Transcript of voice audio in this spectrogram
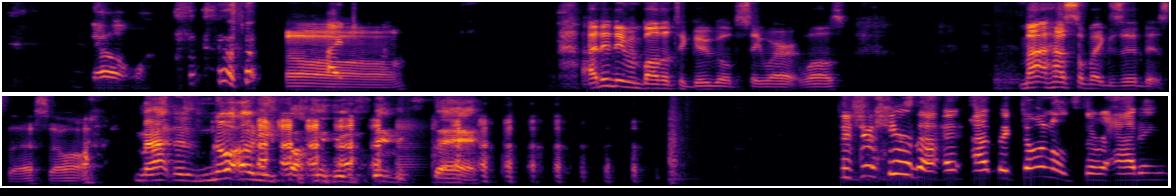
no. Oh, I didn't even bother to Google to see where it was. Matt has some exhibits there, so I... Matt, there's not only fucking exhibits there. Did you hear that at, at McDonald's? They're adding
